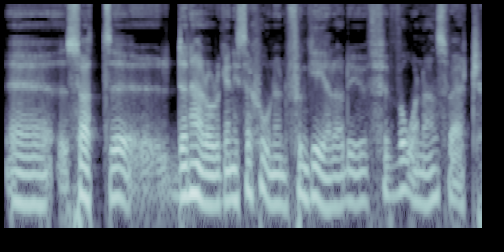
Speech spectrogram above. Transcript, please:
Eh, så att eh, den här organisationen fungerade ju förvånansvärt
